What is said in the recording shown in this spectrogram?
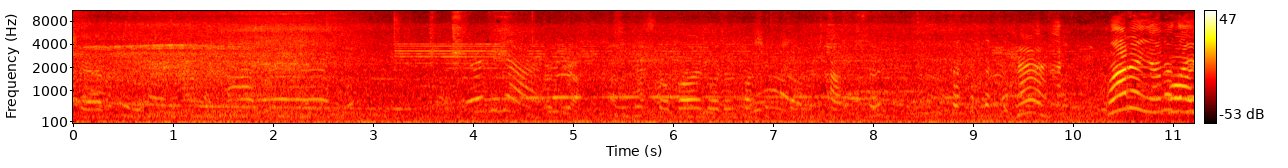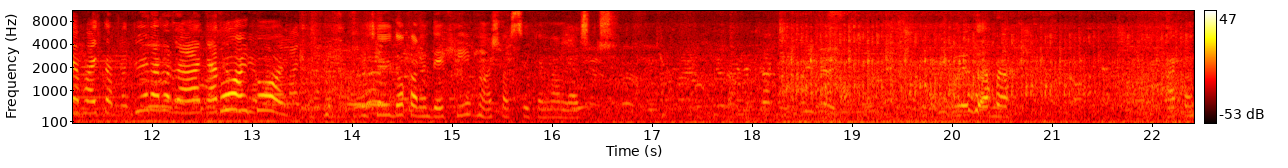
শেয়ার করি। সবাই রোডের পাশে খাচ্ছে হ্যাঁ এই দোকানে দেখি হাঁস আসছে কিনা লাস্ট। এখন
